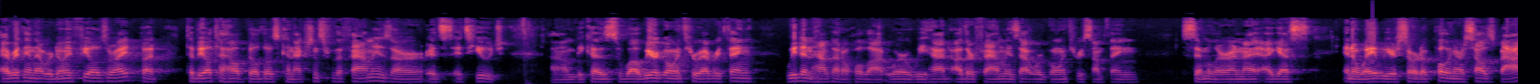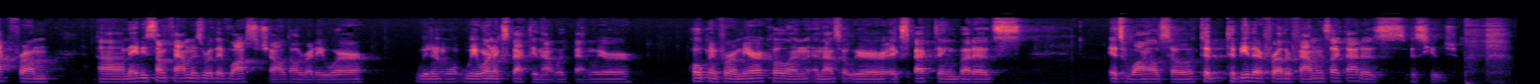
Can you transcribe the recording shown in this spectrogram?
everything that we're doing feels right, but to be able to help build those connections for the families are, it's, it's huge. Um, because while we are going through everything, we didn't have that a whole lot where we had other families that were going through something similar. And I, I guess in a way we are sort of pulling ourselves back from uh, maybe some families where they've lost a child already, where we didn't we weren't expecting that with Ben. We were hoping for a miracle, and, and that's what we were expecting. But it's it's wild. So to, to be there for other families like that is is huge.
